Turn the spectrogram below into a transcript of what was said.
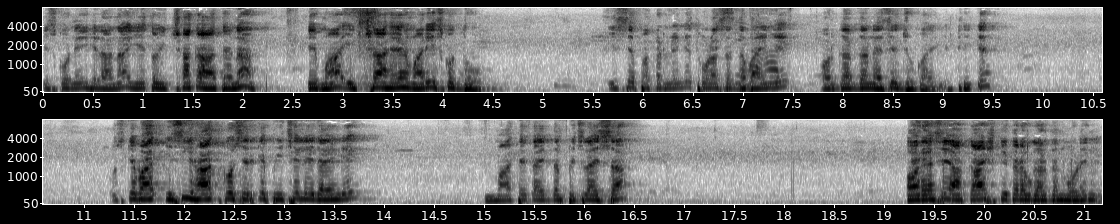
इसको नहीं हिलाना ये तो इच्छा का हाथ है ना कि माँ इच्छा है हमारी इसको दो। इससे पकड़ लेंगे थोड़ा सा दबाएँगे और गर्दन ऐसे झुकाएँगे ठीक है? उसके बाद इसी हाथ को सिर के पीछे ले जाएँगे। माथे का एकदम पिछला हिस्सा और ऐसे आकाश की तरफ़ गर्दन मोड़ेंगे।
